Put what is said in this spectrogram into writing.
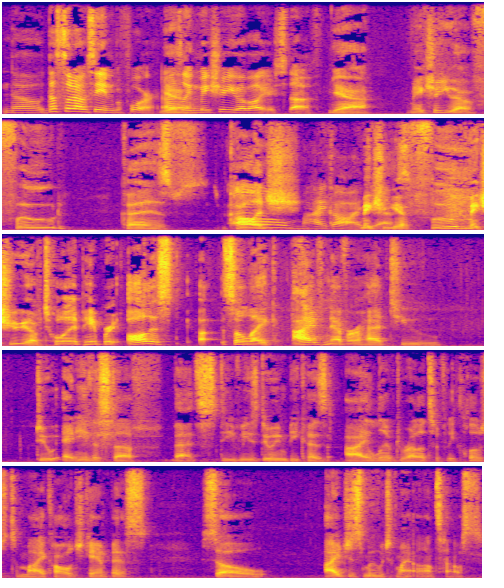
No, that's what I was saying before. I was like, make sure you have all your stuff. Yeah, make sure you have food, because college. Oh my god. make sure you have food make sure you have toilet paper all this uh, so like i've never had to do any of the stuff that stevie's doing because i lived relatively close to my college campus so i just moved to my aunt's house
